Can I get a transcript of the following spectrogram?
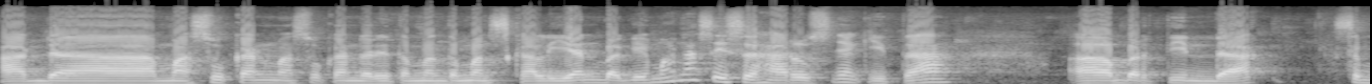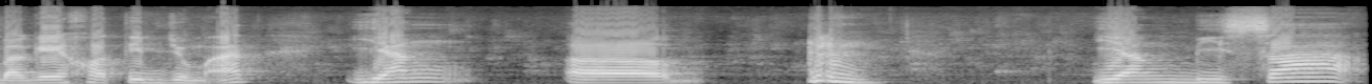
ada masukan-masukan dari teman-teman sekalian bagaimana sih seharusnya kita uh, bertindak sebagai khotib Jumat yang uh, yang bisa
